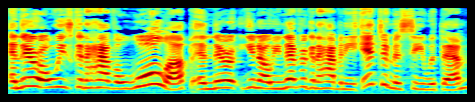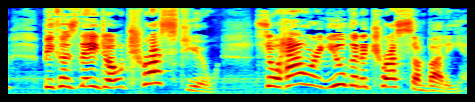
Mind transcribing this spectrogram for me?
and they're always going to have a wall up and they're you know you're never going to have any intimacy with them because they don't trust you. So how are you going to trust somebody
